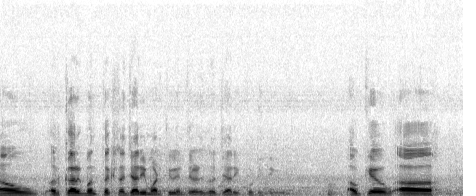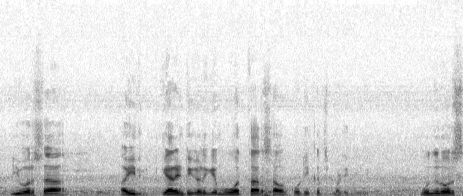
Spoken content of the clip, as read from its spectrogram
ನಾವು ಅಧಿಕಾರಕ್ಕೆ ಬಂದ ತಕ್ಷಣ ಜಾರಿ ಮಾಡ್ತೀವಿ ಅಂತ ಹೇಳಿದ್ರು ಜಾರಿ ಕೊಟ್ಟಿದ್ದೀವಿ. ಅವಕ್ಕೆ ಈ ವರ್ಷ ಐದು ಗ್ಯಾರಂಟಿಗಳಿಗೆ ಮೂವತ್ತಾರು ಸಾವಿರ ಕೋಟಿ ಖರ್ಚು ಮಾಡಿದ್ದೀವಿ. ಮುಂದಿನ ವರ್ಷ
